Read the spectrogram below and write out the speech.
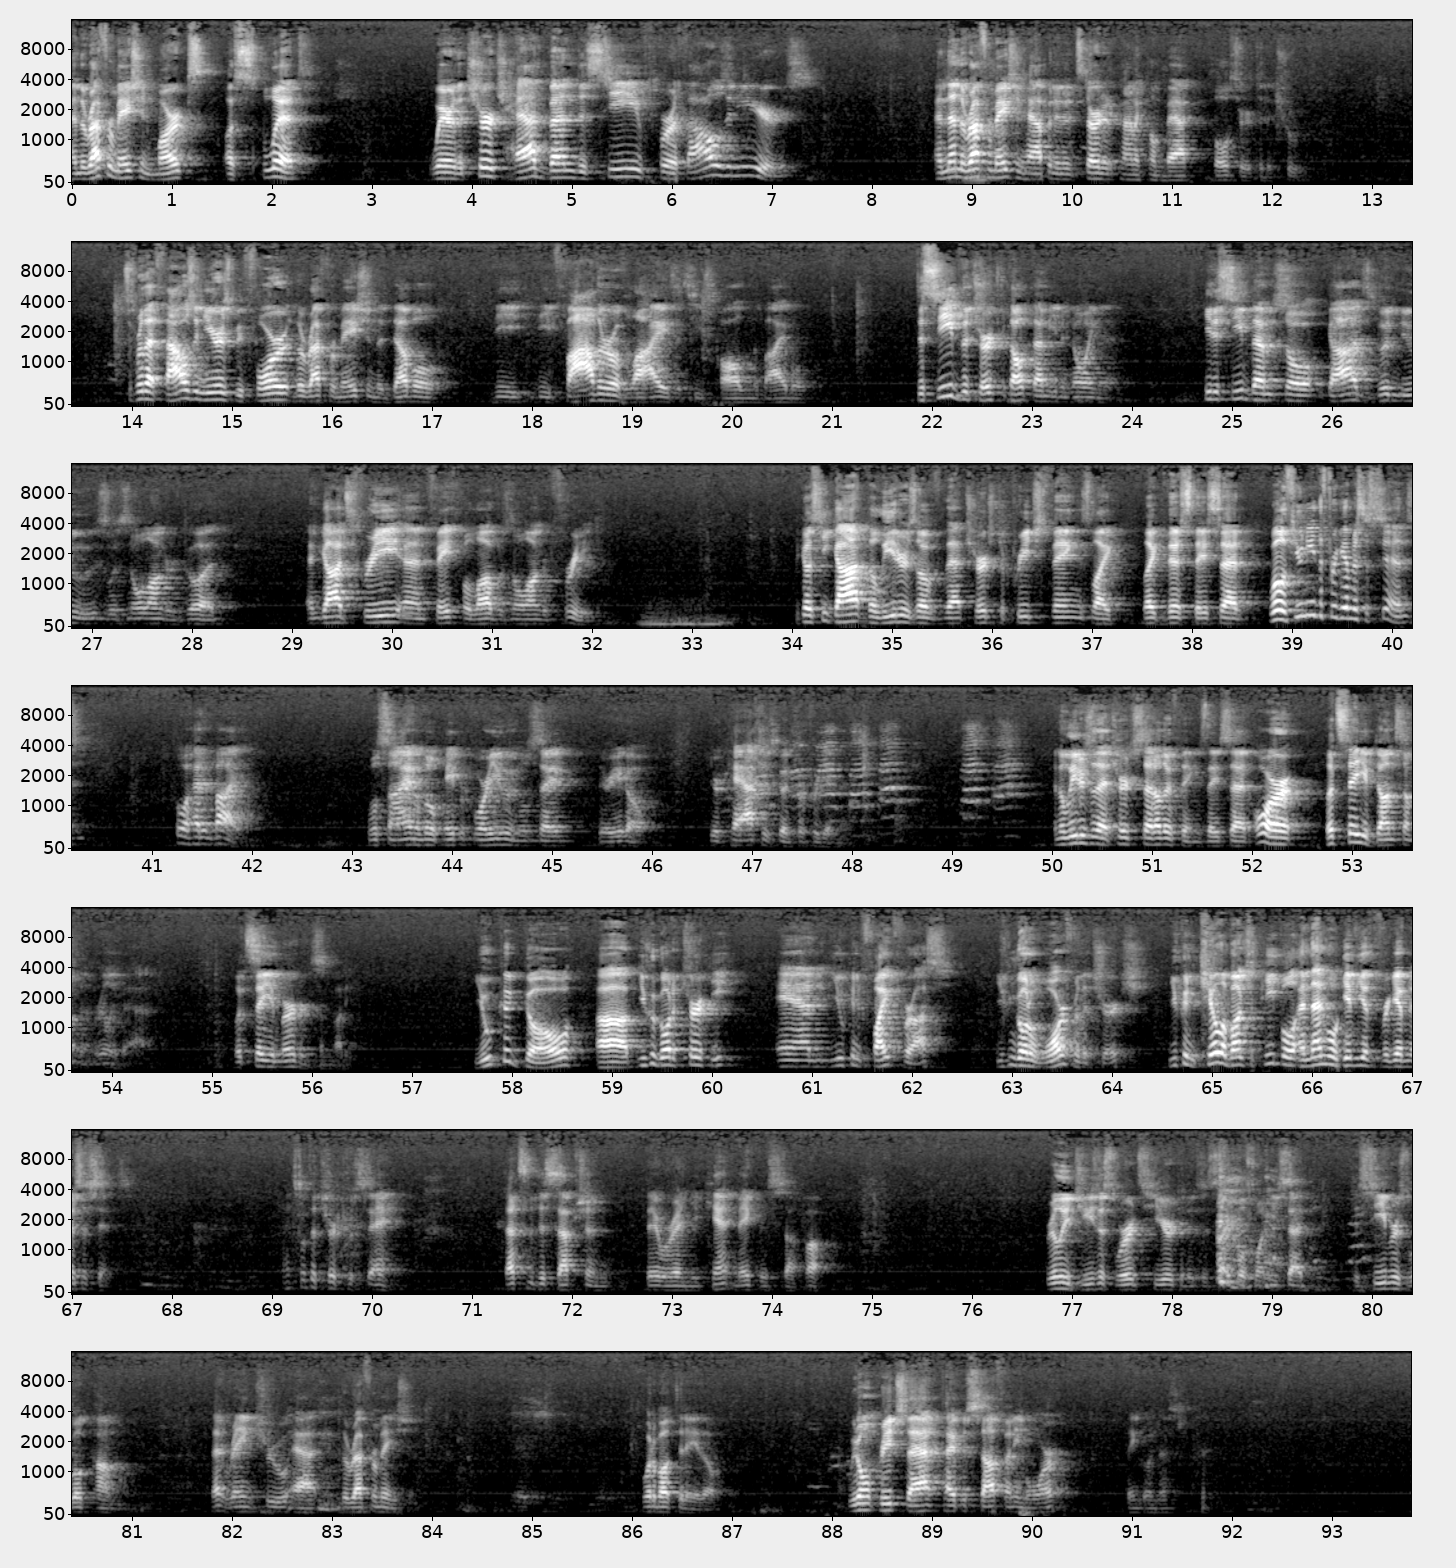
And the Reformation marks a split where the church had been deceived for a thousand years. And then the Reformation happened and it started to kind of come back closer to the truth. So, for that thousand years before the Reformation, the devil, father of lies, as he's called in the Bible, deceived the church without them even knowing it. He deceived them so God's good news was no longer good, and God's free and faithful love was no longer free because he got the leaders of that church to preach things like, like this. They said, Well, if you need the forgiveness of sins, go ahead and buy it. We'll sign a little paper for you and we'll say, There you go. Your cash is good for forgiveness. And the leaders of that church said other things. They said, Or let's say you've done something really bad. Let's say you murdered somebody. You could go, uh, you could go to Turkey and you can fight for us you can go to war for the church. You can kill a bunch of people, and then we'll give you the forgiveness of sins. That's what the church was saying. That's the deception they were in. You can't make this stuff up. Really, Jesus' words here to the disciples when he said, Deceivers will come. That rang true at the Reformation. What about today, though? We don't preach that type of stuff anymore. Thank goodness.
